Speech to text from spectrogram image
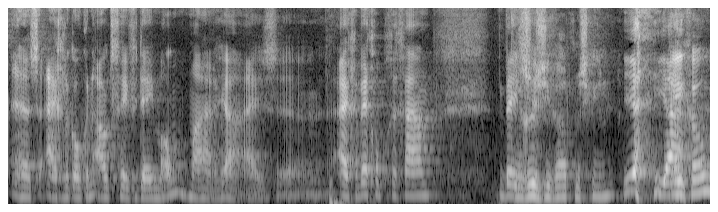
Hij is eigenlijk ook een oud VVD-man, maar ja, hij is uh, eigen weg opgegaan. Een beetje ruzie gehad misschien? Ja, ja. Ego?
